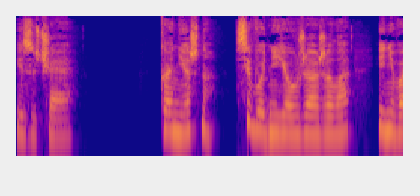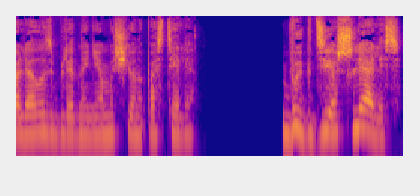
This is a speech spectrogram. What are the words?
изучая. «Конечно, сегодня я уже ожила и не валялась бледной немощью на постели». «Вы где шлялись?»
